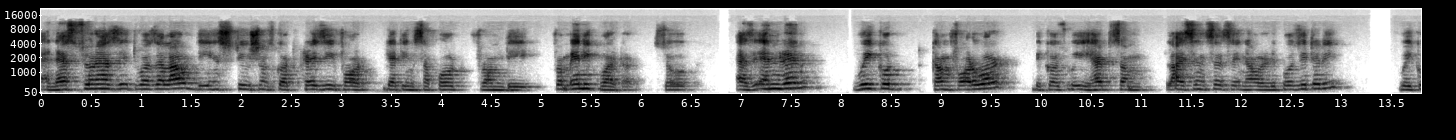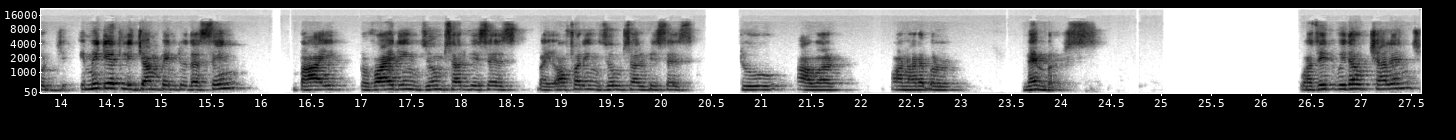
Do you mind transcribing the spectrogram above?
and as soon as it was allowed, the institutions got crazy for getting support from the from any quarter. So as NREN, we could come forward because we had some licenses in our repository. We could immediately jump into the scene by providing Zoom services, by offering Zoom services to our honorable members. Was it without challenge?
